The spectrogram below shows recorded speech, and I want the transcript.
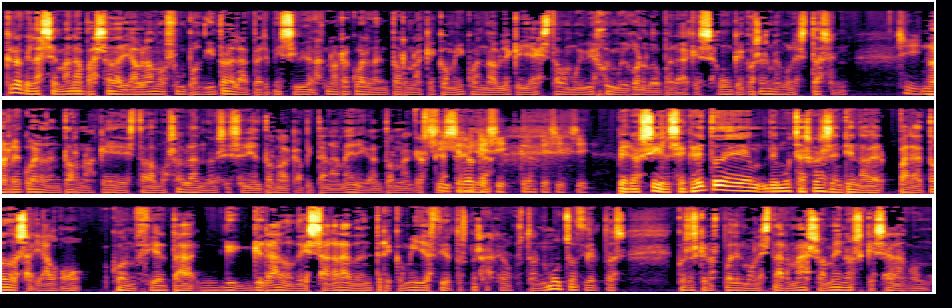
Creo, que la semana pasada ya hablamos un poquito de la permisividad. No recuerdo en torno a qué comí cuando hablé que ya estaba muy viejo y muy gordo para que según qué cosas me molestasen. Sí, no, recuerdo en torno a qué estábamos hablando, si sería en torno al Capitán América, en torno a qué Sí, creo que sí, creo que sí, sí. Pero sí, el secreto de, muchas cosas se entiende. A ver, para todos hay algo con cierta grado de sagrado, entre comillas, ciertos personajes que nos gustan mucho, ciertas cosas que nos pueden molestar más o menos, que se hagan con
